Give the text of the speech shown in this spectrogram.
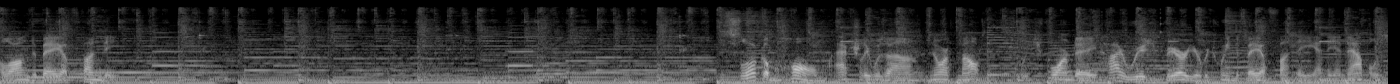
along the Bay of Fundy. Slocum home actually was on North Mountain, which formed a high ridge barrier between the Bay of Fundy and the Annapolis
